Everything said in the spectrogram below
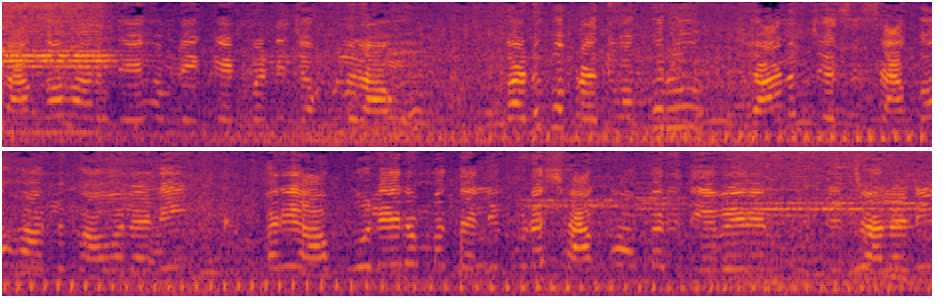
శాకాహార దేహం ఎక్కేటువంటి జబ్బులు రావు కనుక ప్రతి ఒక్కరూ ధ్యానం చేసే శాకాహారులు కావాలని మరి ఆ పోలేరమ్మ తల్లి కూడా శాకాహారి దేవేనని గుర్తించాలని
